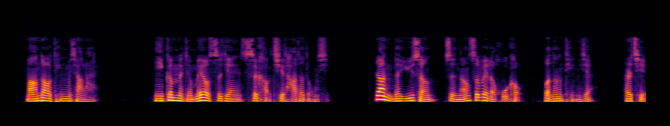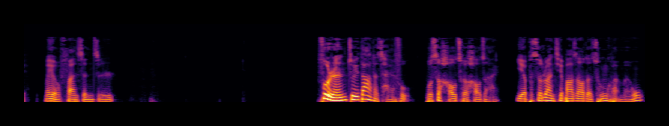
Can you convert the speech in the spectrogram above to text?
忙到停不下来，你根本就没有时间思考其他的东西，让你的余生只能是为了糊口，不能停下，而且没有翻身之日。富人最大的财富不是豪车豪宅，也不是乱七八糟的存款文物，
